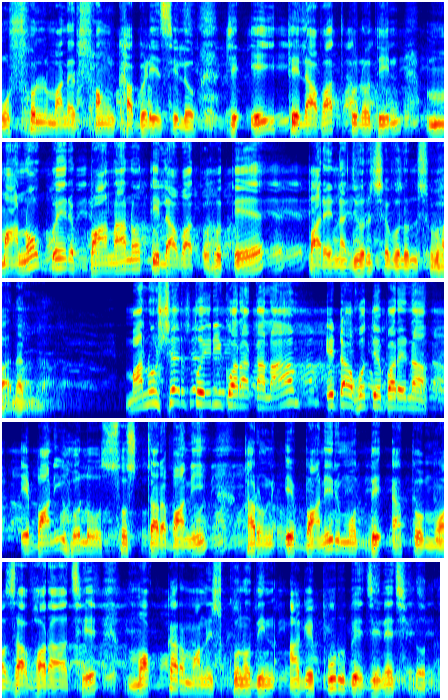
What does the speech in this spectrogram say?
মুসলমানের সংখ্যা বেড়েছিল যে এই তেলাবাত কোনোদিন মানবের বানানো তেলাবাত হতে পারে না। জোরসে বলুন সুবহান আল্লাহ মানুষের তৈরি করা কালাম, এটা হতে পারে না। এ বাণী হলো স্রষ্টার বাণী, কারণ এ বাণীর মধ্যে এত মজা ভরা আছে, মক্কার মানুষ কোনোদিন আগে পূর্বে জেনেছিল না।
